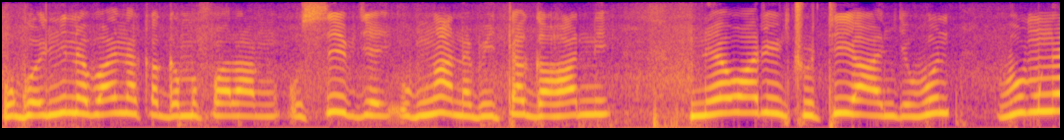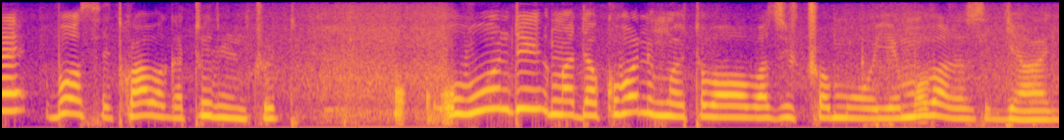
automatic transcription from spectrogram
Ubwo nyine banyakaga amafaranga usibye umwana bitaga hani ni we wari inshuti yanjye. Bumwe bose twabaga turi inshuti. Ubundi nkajya kubona inkweto baba bazicomoyemo barazijyanye.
